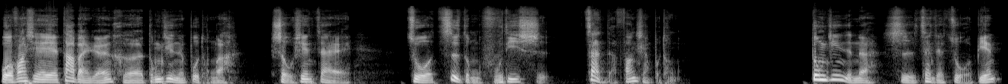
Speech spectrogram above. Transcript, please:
我发现大阪人和东京人不同啊，首先在坐自动扶梯时站的方向不同。东京人呢是站在左边，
